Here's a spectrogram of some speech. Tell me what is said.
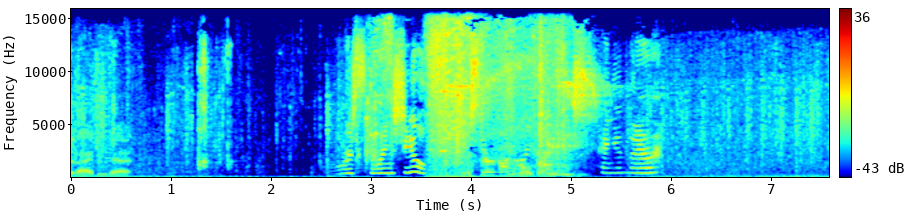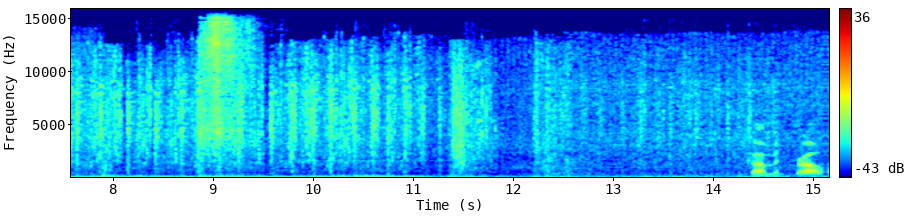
Did I do that? Restoring shields. Survival bonus. Hang in there. Coming, bro?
